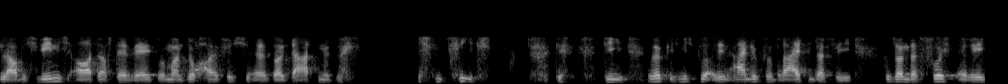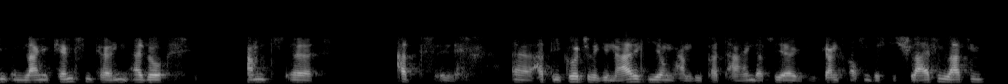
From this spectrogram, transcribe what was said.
Glaube ich, wenig Orte auf der Welt, wo man so häufig äh, Soldaten mit sieht die wirklich nicht so den Eindruck verbreiten, dass sie besonders furchterregend und lange kämpfen können. Also äh, hat, äh, hat die kurdische Regionalregierung, haben die Parteien das hier ganz offensichtlich schleifen lassen,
